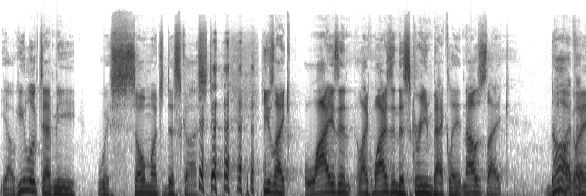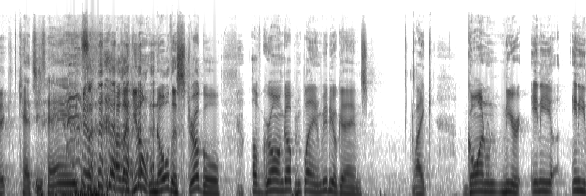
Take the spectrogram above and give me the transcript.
Yo, he looked at me with so much disgust. He's like, Why isn't like why isn't the screen backlit? And I was like, Dog, like catch his hands. I was like, you don't know the struggle of growing up and playing video games. Like going near any any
